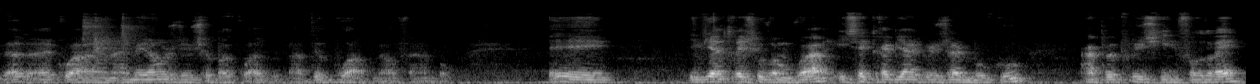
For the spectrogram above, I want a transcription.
Du- euh, quoi, un, un mélange de je sais pas quoi, de bois, mais enfin bon. Et il vient très souvent me voir, il sait très bien que je l'aime beaucoup, un peu plus qu'il faudrait,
